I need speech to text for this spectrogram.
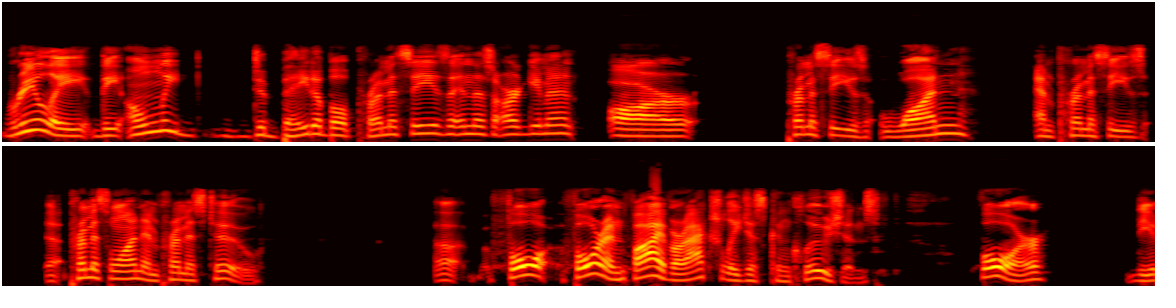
Really, the only debatable premises in this argument are premises 1 and premises uh, premise 1 and premise 2. Uh, 4 4 and 5 are actually just conclusions. 4 the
